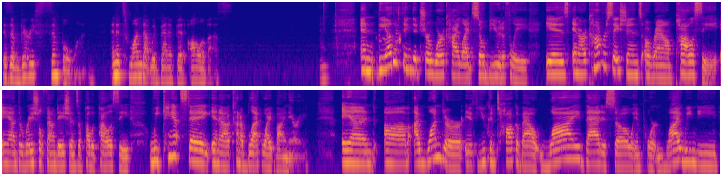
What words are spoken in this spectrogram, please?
is a very simple one. And it's one that would benefit all of us. Mm-hmm. And the other thing that your work highlights so beautifully is in our conversations around policy and the racial foundations of public policy, we can't stay in a kind of black white binary. And um, I wonder if you can talk about why that is so important, why we need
